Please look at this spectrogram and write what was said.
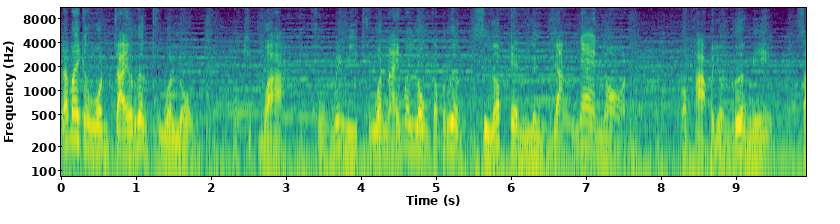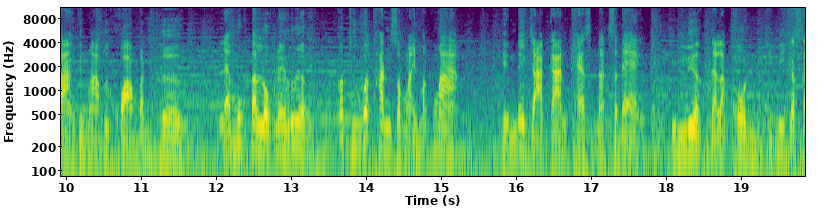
และไม่กังวลใจเรื่องทัวร์ลง เพราะคิดว่าคงไม่มีทัวร์ไหนมาลงกับเรื่องเสือเพ่นหนึ่งอย่างแน่นอน เพราะภาพยนตร์เรื่องนี้สร้างขึ้นมาเพื่อความบันเทิง และมุกตลกในเรื่อง ก็ถือว่าทันสมัยมากๆ เห็นได้จากการแคสต์นักแสดงที่เลือกแต่ละคนที่มีกระแส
